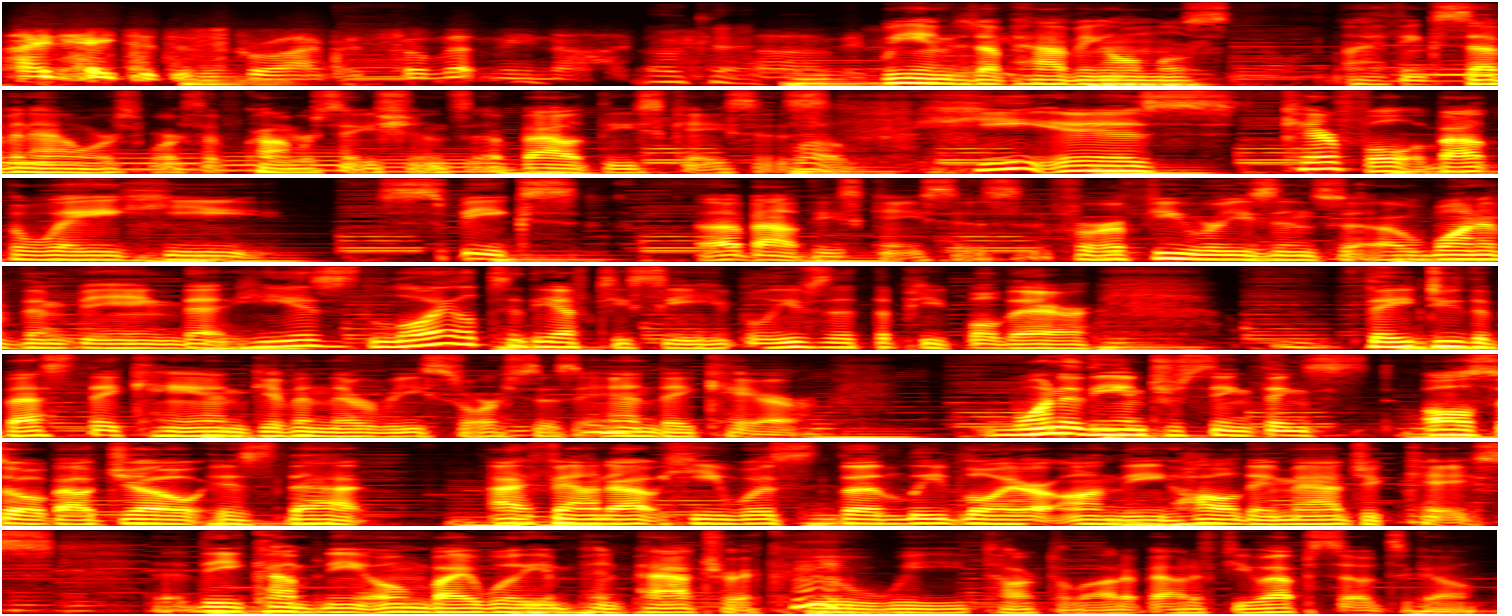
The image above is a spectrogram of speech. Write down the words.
I'd hate to describe it, so let me not. Okay. Um, it's- We ended up having almost I think, seven hours worth of conversations about these cases. Whoa. He is careful about the way he speaks about these cases for a few reasons. Uh, one of them being that he is loyal to the FTC. He believes that the people there they do the best they can given their resources and they care. One of the interesting things also about Joe is that I found out he was the lead lawyer on the Holiday Magic case, the company owned by William Penn Patrick, who hmm. we talked a lot about a few episodes ago.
